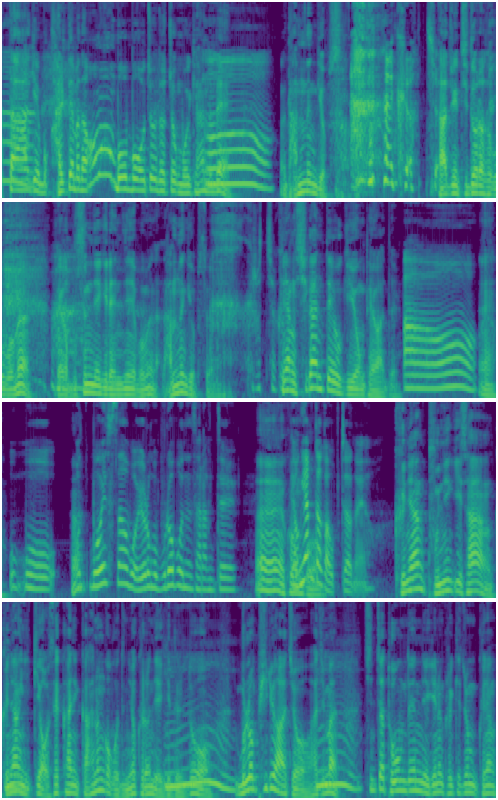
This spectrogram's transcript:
잡다하게 뭐 갈 때마다 어머 뭐뭐 어쩌고 저쩌고 뭐 이렇게 하는데 어. 남는 게 없어. 그렇죠. 나중에 뒤돌아서고 보면 내가 무슨 얘기를 했는지 보면 남는 게 없어요. 그렇죠. 그냥 시간 때우기용 대화들. 아, 예. 어, 뭐, 어? 어, 뭐 했어? 뭐 이런 거 물어보는 사람들. 예, 그런 영양가가 거. 없잖아요. 그냥 분위기상 그냥 음. 있기 어색하니까 하는 거거든요. 그런 얘기들도 음. 물론 필요하죠. 하지만 음. 진짜 도움되는 얘기는 그렇게 좀 그냥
